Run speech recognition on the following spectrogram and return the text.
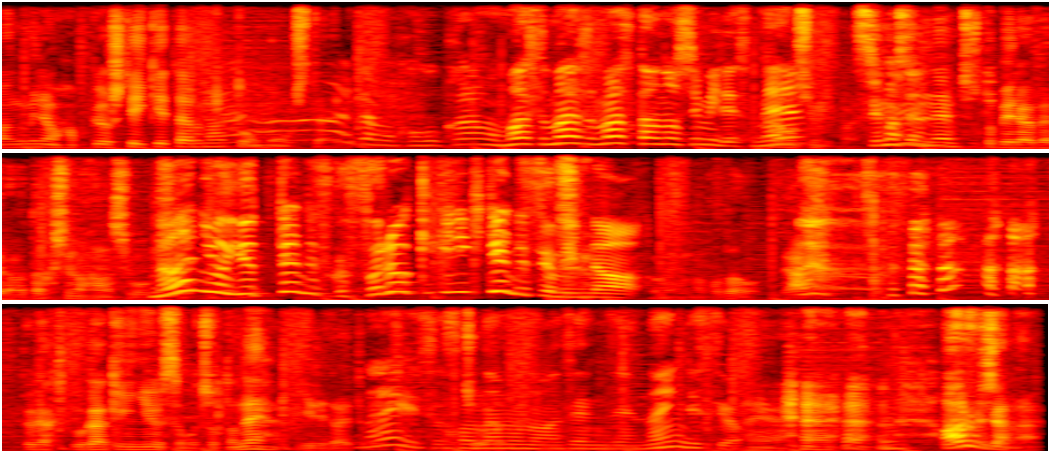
番組でも発表していけたらなと思う次第でもうここからもますますます楽しみですね。すいませんね、ちょっとベラベラ私の話を。何を言ってんですか？それを聞きに来てんですよみんな。そんなこと。うがうがきニュースをちょっとね入れたいと思ないですよそんなものは全然ないんですよ。あるじゃない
